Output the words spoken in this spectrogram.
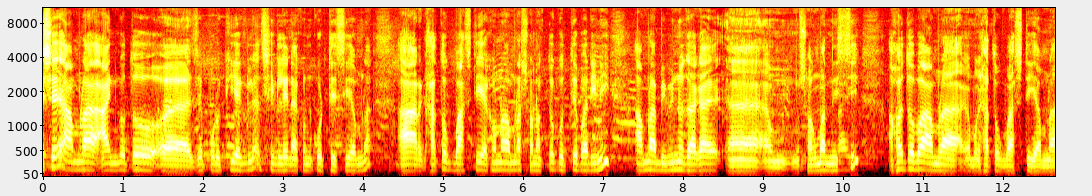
এসে আমরা আইনগত যে প্রক্রিয়াগুলো সেগুলো এখন করতেছি আমরা। আর ঘাতক বাসটি এখনও আমরা শনাক্ত করতে পারিনি। আমরা বিভিন্ন জায়গায় সংবাদ নিচ্ছি। হয়তো বা আমরা ঘাতক বাসটি আমরা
